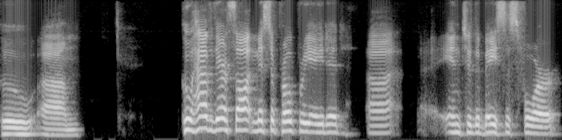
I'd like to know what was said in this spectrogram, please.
who um, who have their thought misappropriated uh, into the basis for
